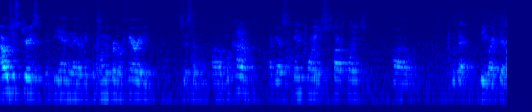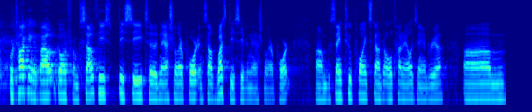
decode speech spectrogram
I was just curious at the end there, the Potomac River Ferry system, uh, what kind of, I guess, endpoints, start points, uh, would that be right there? Yeah. We're talking about going from southeast DC to National Airport and southwest DC to National Airport. Um, the same two points down to Old Town Alexandria. Um,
